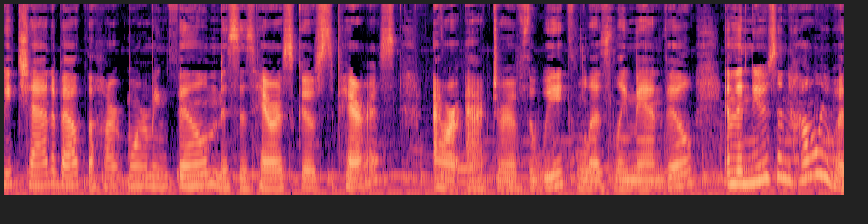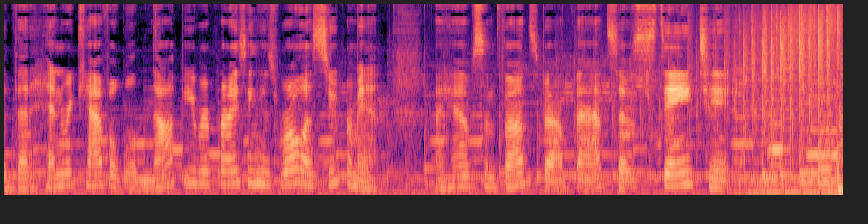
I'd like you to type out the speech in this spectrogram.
we chat about the heartwarming film Mrs. Harris Goes to Paris, our actor of the week, Lesley Manville, and the news in Hollywood that Henry Cavill will not be reprising his role as Superman. I have some thoughts about that, so stay tuned.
